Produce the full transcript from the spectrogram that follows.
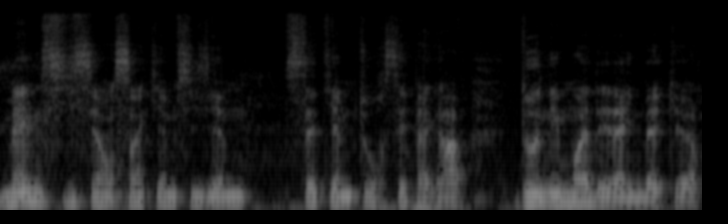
Même si c'est en 5e, 6e, 7e tour, c'est pas grave. Donnez-moi des linebackers.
